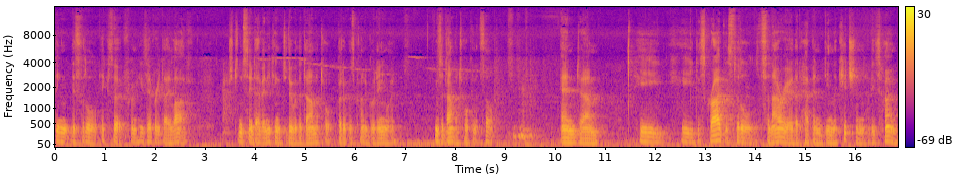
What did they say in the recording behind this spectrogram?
thing, this little excerpt from his everyday life, which didn't seem to have anything to do with the Dharma talk, but it was kind of good anyway. It was a Dharma talk in itself. and um, he, he described this little scenario that happened in the kitchen of his home.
